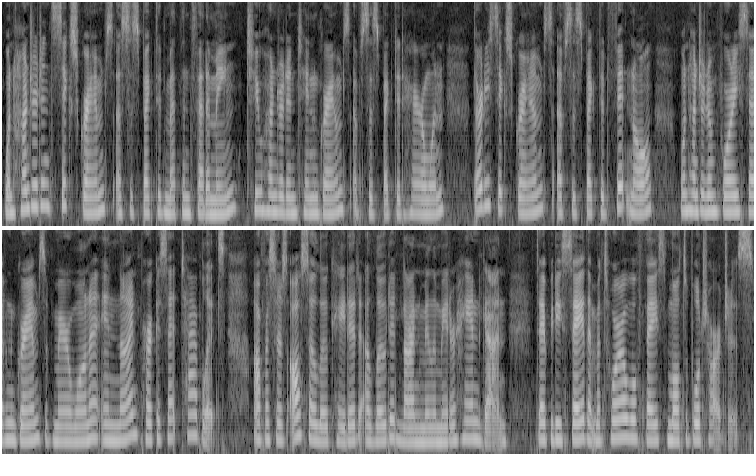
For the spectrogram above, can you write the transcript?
106 grams of suspected methamphetamine, 210 grams of suspected heroin, 36 grams of suspected fentanyl, 147 grams of marijuana, and 9 Percocet tablets. Officers also located a loaded 9mm handgun. Deputies say that Matoyer will face multiple charges.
